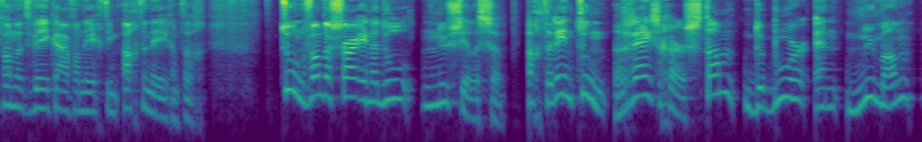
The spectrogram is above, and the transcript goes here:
4-4-2 van het WK van 1998. Toen Van der Sar in het doel, nu Sillissen. Achterin toen Reiziger, Stam, De Boer en Numan.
